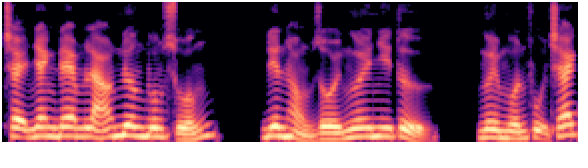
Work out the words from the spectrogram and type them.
chạy nhanh đem lão nương buông xuống, điên hỏng rồi ngươi nhi tử, ngươi muốn phụ trách.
